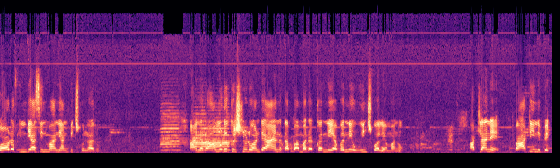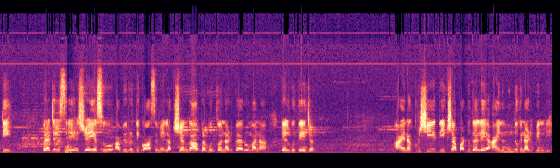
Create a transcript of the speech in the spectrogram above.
గాడ్ ఆఫ్ ఇండియా సినిమాని అనిపించుకున్నారు. ఆయన రాముడు కృష్ణుడు అంటే ఆయన తప్ప మరొకరిని ఎవరిని ఊహించుకోలేము మనం. అట్లానే పార్టీని పెట్టి ప్రజల శ్రే- శ్రేయస్సు అభివృద్ధి కోసమే లక్ష్యంగా ప్రభుత్వం నడిపారు మన తెలుగు తేజం. ఆయన కృషి దీక్ష పట్టుదలే ఆయన ముందుకు నడిపింది.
